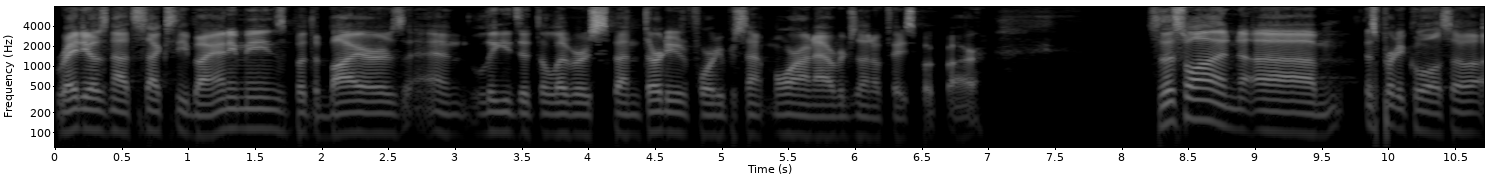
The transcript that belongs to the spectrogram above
Radio is not sexy by any means, but the buyers and leads it delivers spend 30 to 40% more on average than a Facebook buyer. So this one um, is pretty cool. So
